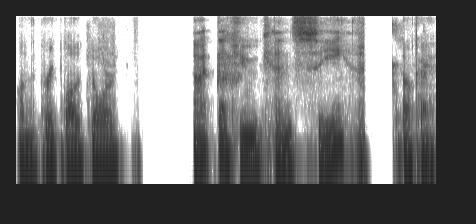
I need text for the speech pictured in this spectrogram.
on the three closed doors. Not that you can see. Okay.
